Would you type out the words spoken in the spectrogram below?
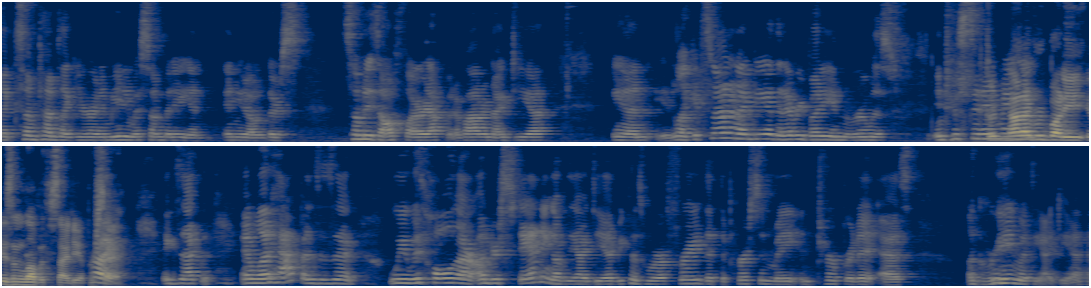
Like sometimes, like you're in a meeting with somebody, and and you know, there's somebody's all fired up about an idea, and like it's not an idea that everybody in the room is interested in. Not everybody is in love with this idea per Right. se. Exactly. And what happens is that we withhold our understanding of the idea because we're afraid that the person may interpret it as agreeing with the idea.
